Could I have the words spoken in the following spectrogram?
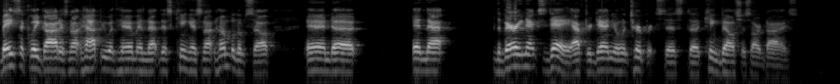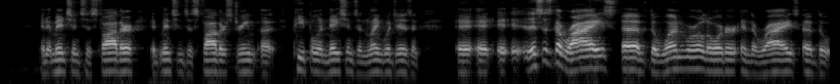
basically God is not happy with him, and that this king has not humbled himself, and uh, and that the very next day after Daniel interprets this, the king Belshazzar dies and it mentions his father. It mentions his father's dream, uh, people and nations and languages, and it, it, it, this is the rise of the one world order and the rise of the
